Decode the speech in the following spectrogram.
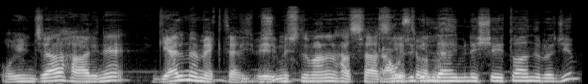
oyuncağı haline gelmekte. Biz- Bir bizim- Müslümanın hassasiyeti Euzu billahi mineşşeytanirracim.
